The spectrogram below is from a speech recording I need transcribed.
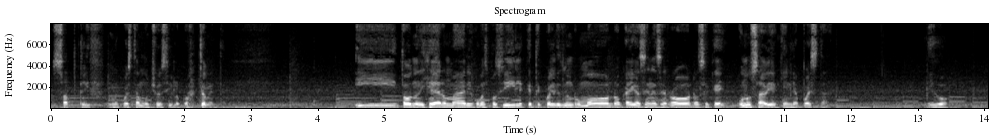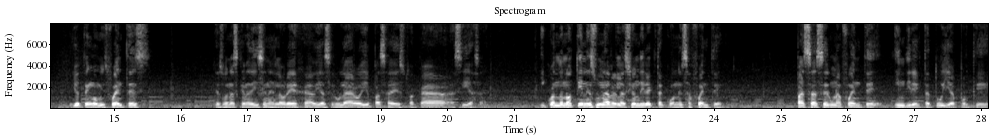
Sutcliffe. Me cuesta mucho decirlo correctamente. Y todos me dijeron, Mario, ¿cómo es posible que te cuelgues de un rumor, no caigas en ese error, no sé qué? Uno sabe a quién le apuesta. Digo, yo tengo mis fuentes, que son las que me dicen en la oreja, vía celular, oye, pasa esto acá, así, así. Y cuando no tienes una relación directa con esa fuente, pasa a ser una fuente indirecta tuya porque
